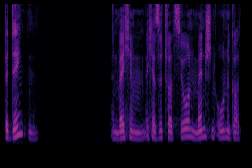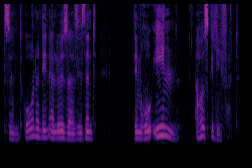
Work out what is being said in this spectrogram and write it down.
bedenken, in welchem, welcher Situation Menschen ohne Gott sind, ohne den Erlöser. Sie sind dem Ruin ausgeliefert.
